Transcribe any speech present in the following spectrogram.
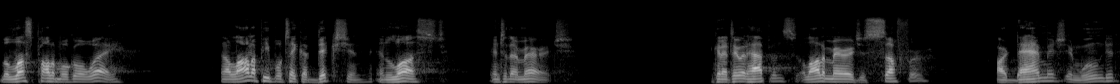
the lust problem will go away. And a lot of people take addiction and lust into their marriage. Can I tell you what happens? A lot of marriages suffer, are damaged and wounded,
